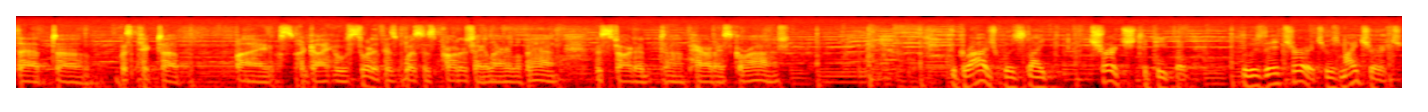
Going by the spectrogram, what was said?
that uh, was picked up by a guy who sort of his, was his protege, Larry Levan, who started uh, Paradise Garage. The garage was like church to people. It was their church. It was my church.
